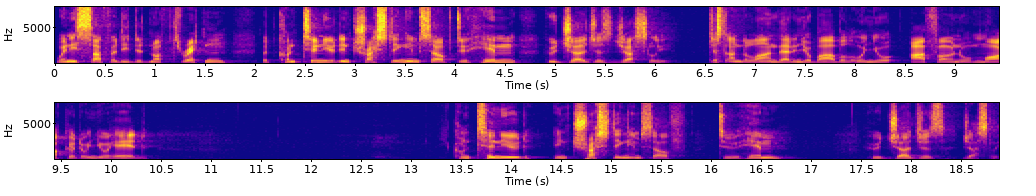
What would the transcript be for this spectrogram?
When he suffered, he did not threaten, but continued entrusting himself to him who judges justly. Just underline that in your Bible or in your iPhone or mark it in your head. He continued entrusting himself to him who judges justly.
